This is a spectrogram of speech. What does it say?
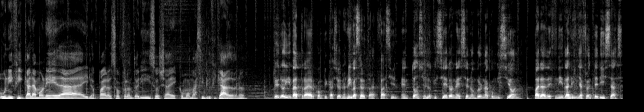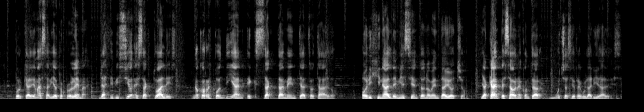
unifica la moneda y los pagos fronterizos, ya es como más simplificado, ¿no? Pero iba a traer complicaciones, no iba a ser tan fácil. Entonces lo que hicieron es se nombró una comisión para definir las líneas fronterizas, porque además había otro problema. Las divisiones actuales no correspondían exactamente al tratado original de 1198. Y acá empezaron a encontrar muchas irregularidades.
